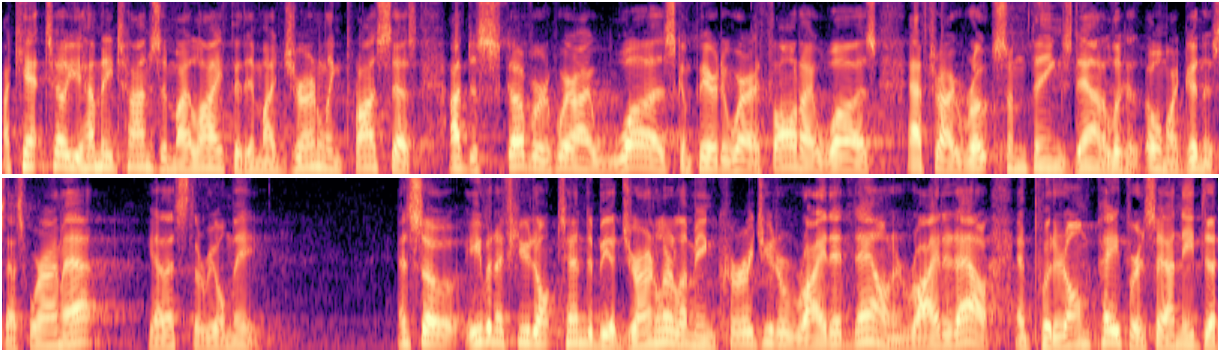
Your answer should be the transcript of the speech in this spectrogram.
I can't tell you how many times in my life that in my journaling process I've discovered where I was compared to where I thought I was after I wrote some things down. I look at, oh my goodness, that's where I'm at? Yeah, that's the real me. And so, even if you don't tend to be a journaler, let me encourage you to write it down and write it out and put it on paper and say, I need to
